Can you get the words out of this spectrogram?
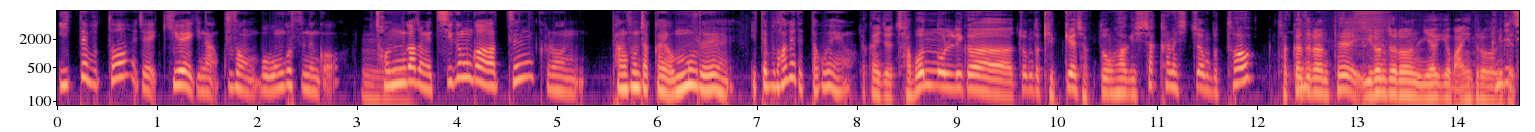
이때부터 이제 기획이나 구성, 뭐 원고 쓰는 거 음. 전 과정에 지금과 같은 그런 방송 작가의 업무를 이때부터 하게 됐다고 해요. 약간 이제 자본 논리가 좀 더 깊게 작동하기 시작하는 시점부터 작가들한테 이런저런 이야기가 많이 들어가게 근데 됐다.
